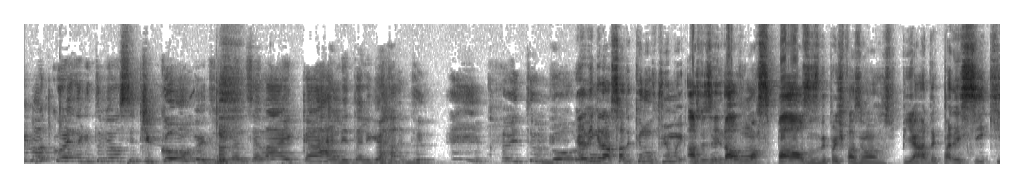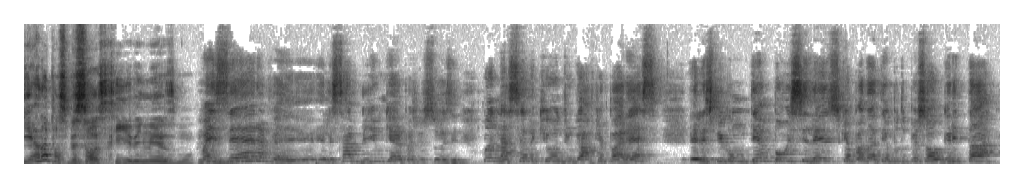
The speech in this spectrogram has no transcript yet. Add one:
É a mesma coisa que tu vê um sitcom, velho. Tu tá vendo, sei lá, iCarly, tá ligado? É muito bom. E era velho. engraçado que no filme, às vezes ele dava umas pausas depois de fazer umas piadas que parecia que era pras pessoas rirem mesmo. Mas era, velho. Eles sabiam que era para as pessoas irem. Mano, na cena que o Andrew Garfield aparece, eles ficam um tempão em silêncio que é pra dar tempo do pessoal gritar.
